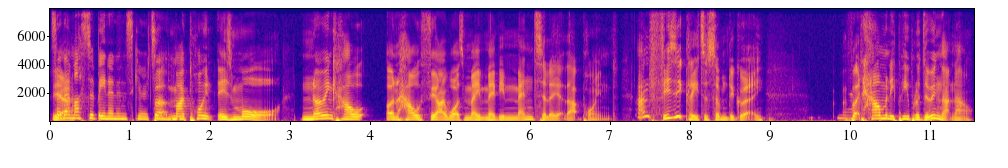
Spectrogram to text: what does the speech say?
So Yeah. there must have been an insecurity. But in my point is more knowing how unhealthy I was, may, maybe mentally at that point, and physically to some degree. But how many people are doing that now?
